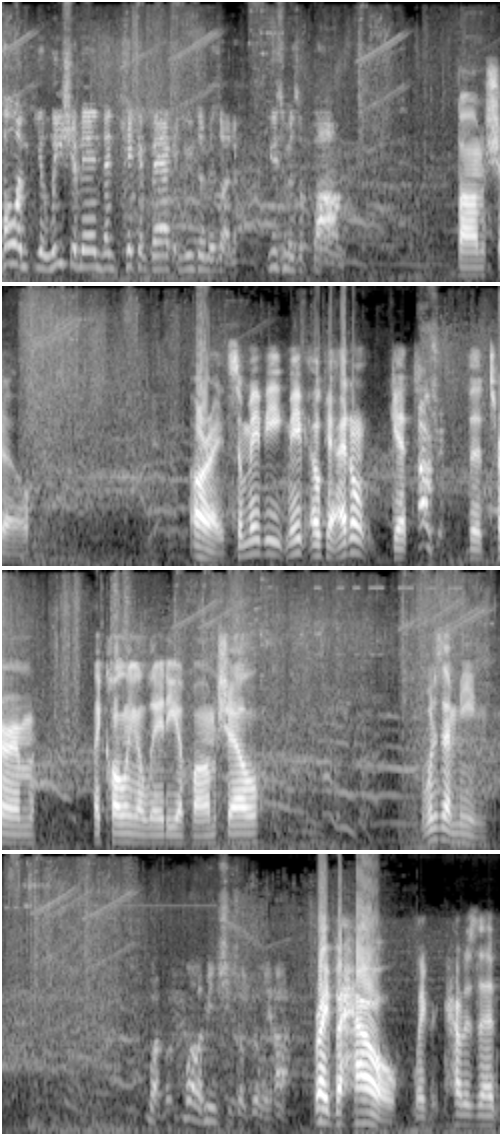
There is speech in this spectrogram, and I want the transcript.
pull him, you leash him in, then kick him back and use him as a use him as a bomb. Bombshell. Alright, so maybe, maybe, okay, I don't get Oh the term, like calling a lady a bombshell. What does that mean? Well, well, I mean she's like really hot. Right, but how? Like, how does that?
